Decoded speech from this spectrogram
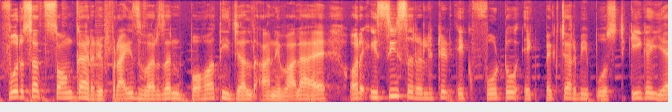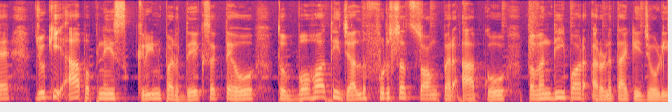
फुर्सत सॉन्ग का रिप्राइज वर्जन बहुत ही जल्द आने वाला है और इसी से रिलेटेड एक फ़ोटो एक पिक्चर भी पोस्ट की गई है, जो कि आप अपने स्क्रीन पर देख सकते हो। तो बहुत ही जल्द फुर्सत सॉन्ग पर आपको पवनदीप और अरुणता की जोड़ी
